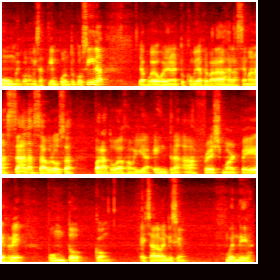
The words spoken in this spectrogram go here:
Home. Economizas tiempo en tu cocina. Ya puedes ordenar tus comidas preparadas a la semana sana, sabrosa para toda la familia. Entra a freshmartpr.com. Echa la bendición. Buen día.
